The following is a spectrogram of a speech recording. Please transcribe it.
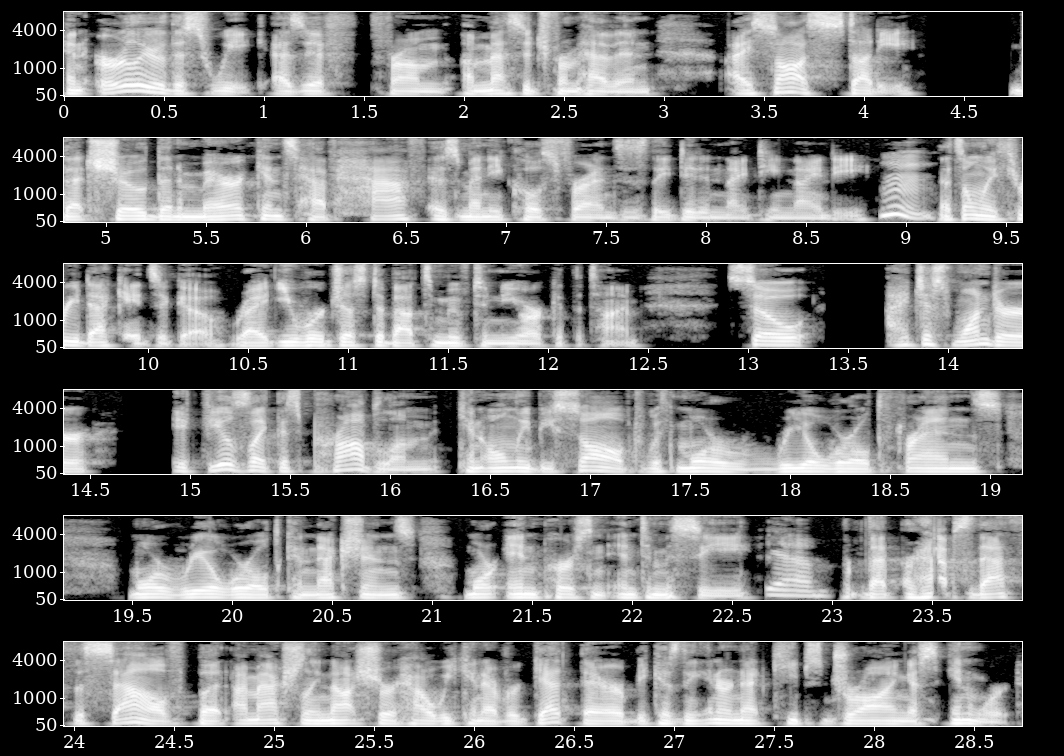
And earlier this week, as if from a message from heaven, I saw a study that showed that Americans have half as many close friends as they did in 1990. Hmm. That's only three decades ago, right? You were just about to move to New York at the time. So I just wonder, it feels like this problem can only be solved with more real world friends, more real world connections, more in person intimacy. Yeah. That perhaps that's the salve, but I'm actually not sure how we can ever get there because the internet keeps drawing us inward.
